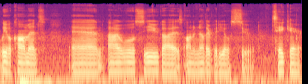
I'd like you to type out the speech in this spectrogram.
Leave a comment, and I will see you guys on another video soon. Take care.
